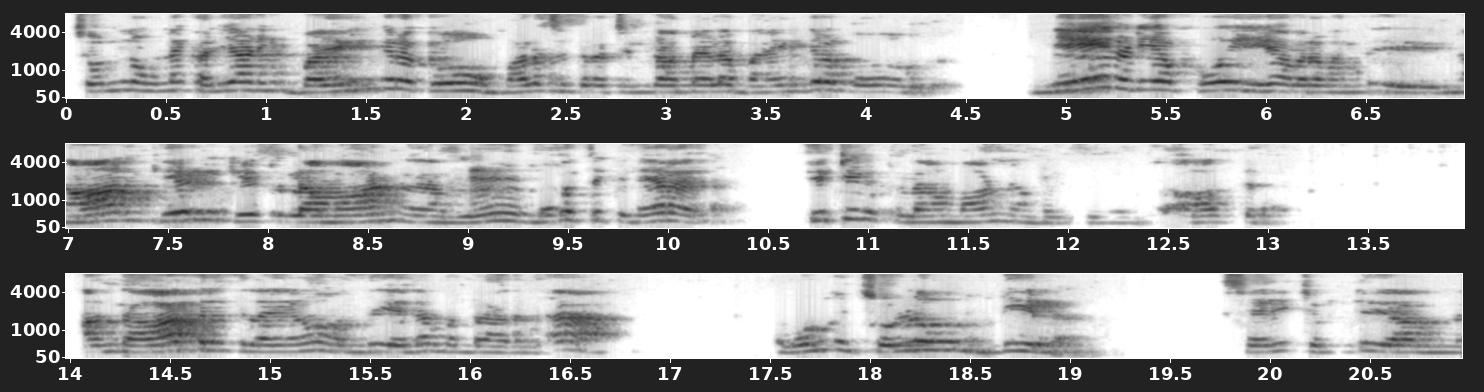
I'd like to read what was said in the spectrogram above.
சொன்ன உடனே கல்யாணிக்கு பயங்கர கோவம். பாலச்சந்திர சிந்தா மேல பயங்கர கோவம். நேரடியா போய் அவரை வந்து நான் கேள்வி கேட்டுக்கலாமான்னு முகத்துக்கு நேர திட்டி விட்டுலாமான்னு அவருக்கு ஆத்திரம். அந்த ஆத்திரத்துலயும் வந்து என்ன பண்றாருன்னா ஒண்ணும் சொல்லவும் முடியல. சரி சொல்லிட்டு அவங்க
